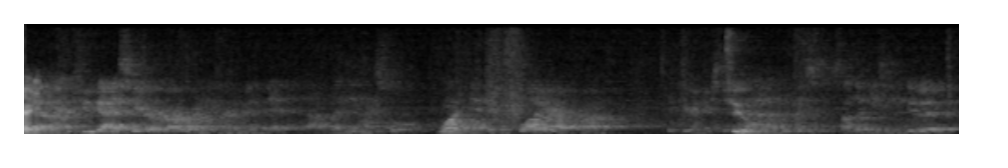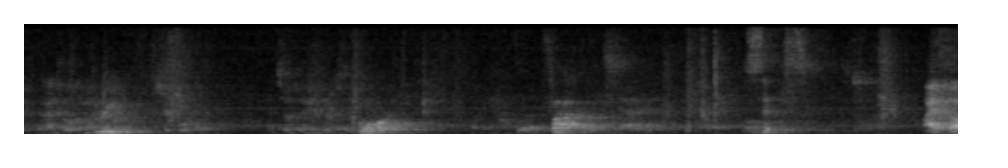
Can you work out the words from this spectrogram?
thirty. Two guys here are running a tournament at uh, Lindsay High School. One. And there's a flyer out front if you're interested. Two. Uh, Lucas, sounds like he's gonna do it, and I told him I'd Three. support him. And so if any of. Four. Five. Six. I thought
